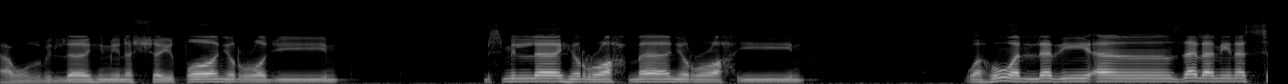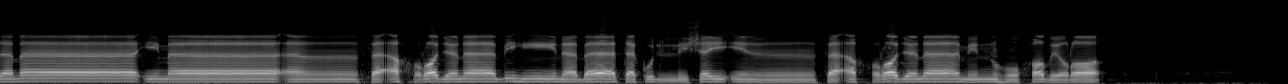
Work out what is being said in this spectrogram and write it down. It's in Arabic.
أعوذ بالله من الشيطان الرجيم. بسم الله الرحمن الرحيم. وهو الذي أنزل من السماء ماء فأخرجنا به نبات كل شيء فأخرجنا منه خضراً.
